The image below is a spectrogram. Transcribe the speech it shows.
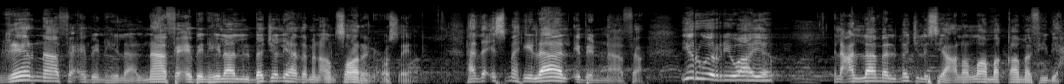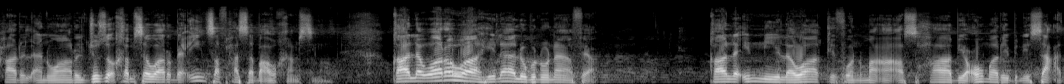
غير نافع ابن هلال. نافع ابن هلال البجلي هذا من أنصار الحسين. هذا اسمه هلال ابن نافع. يروي الرواية العلامة المجلسي على الله مقام في بحار الأنوار الجزء 45 صفحة 57 قال وروى هلال بن نافع قال إني لواقف مع أصحاب عمر بن سعد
